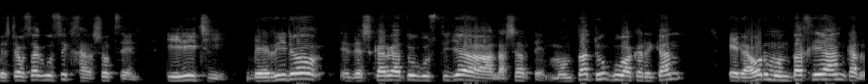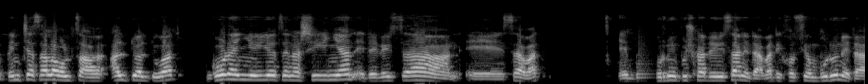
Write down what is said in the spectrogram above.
beste gauzak guztik jasotzen, iritsi, berriro, e, deskargatu guztia lasarte, montatu gu bakarrikan, era hor montajean, karo, pentsa zala holtza altu-altu bat, gora ino iotzen hasi ginean, eta ere izan, e, bat, e, burru izan, eta bat jozion burun, eta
